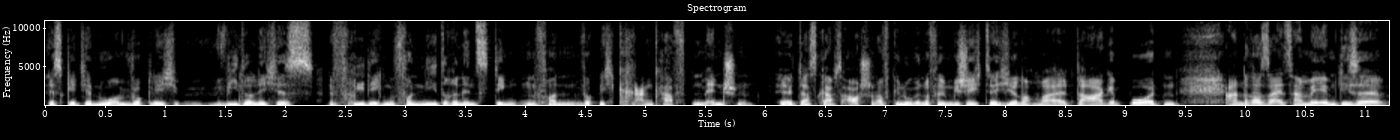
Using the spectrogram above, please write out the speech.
Es geht ja nur um wirklich widerliches Befriedigen von niederen Instinkten von wirklich krankhaften Menschen. Äh, das gab es auch schon oft genug in der Filmgeschichte, hier nochmal dargeboten. Andererseits haben wir eben diese,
